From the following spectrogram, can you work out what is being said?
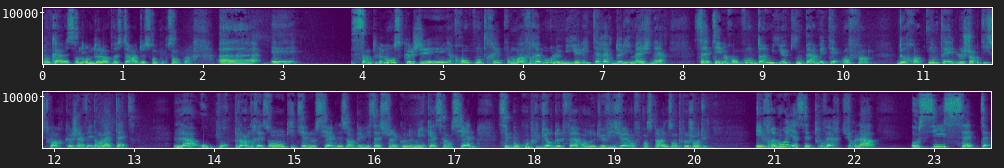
Donc, euh, syndrome de l'imposteur à 200%, quoi. Euh, et simplement, ce que j'ai rencontré, pour moi, vraiment, le milieu littéraire de l'imaginaire, ça a été une rencontre d'un milieu qui me permettait enfin de raconter le genre d'histoire que j'avais dans la tête Là où, pour plein de raisons qui tiennent aussi à des organisations économiques assez anciennes, c'est beaucoup plus dur de le faire en audiovisuel en France, par exemple, aujourd'hui. Et vraiment, il y a cette ouverture-là, aussi cette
